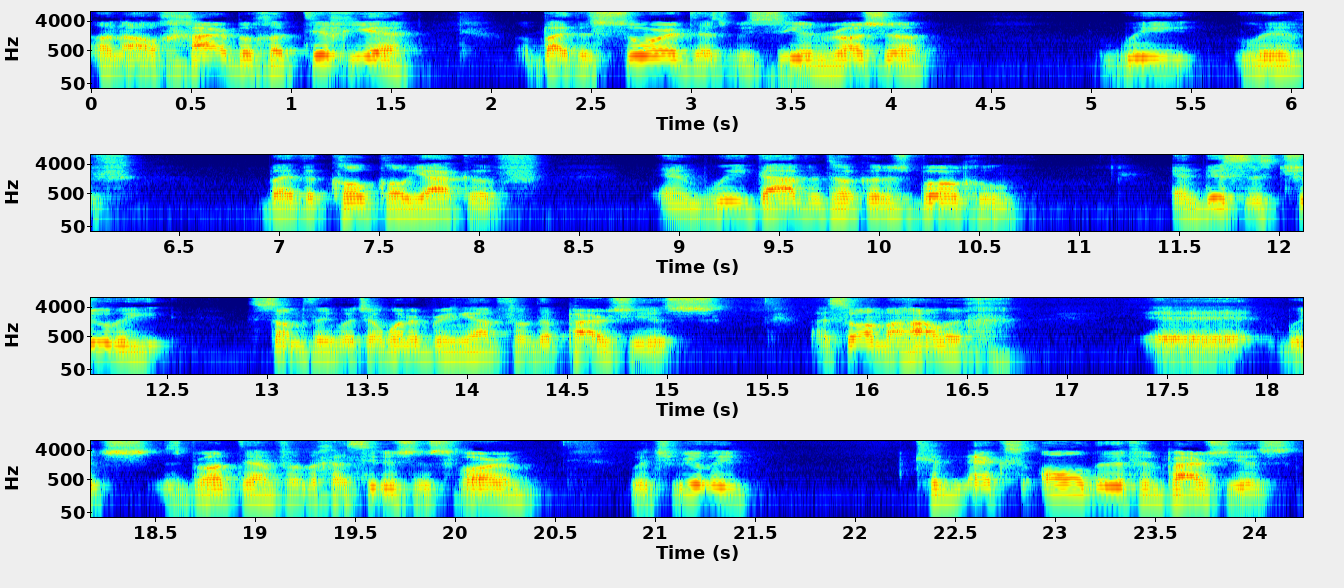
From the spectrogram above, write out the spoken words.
on al char by the sword, as we see in Russia, we live by the Kol Kol Yaakov, and we daven to Hakadosh Baruch Hu. And this is truly something which I want to bring out from the Parshias. I saw a Mahalach, uh, which is brought down from the Hasidic Sfarim, which really connects all the different Parshias,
